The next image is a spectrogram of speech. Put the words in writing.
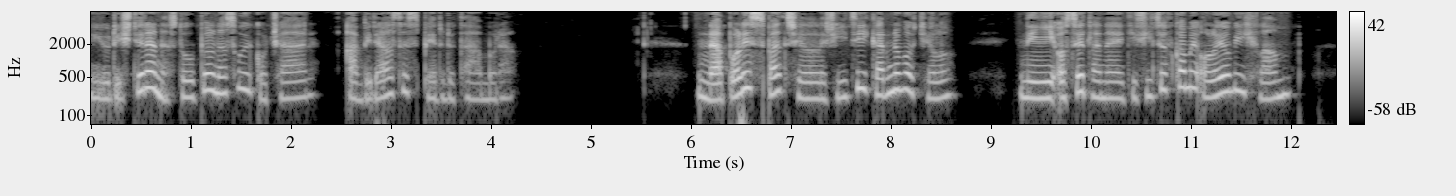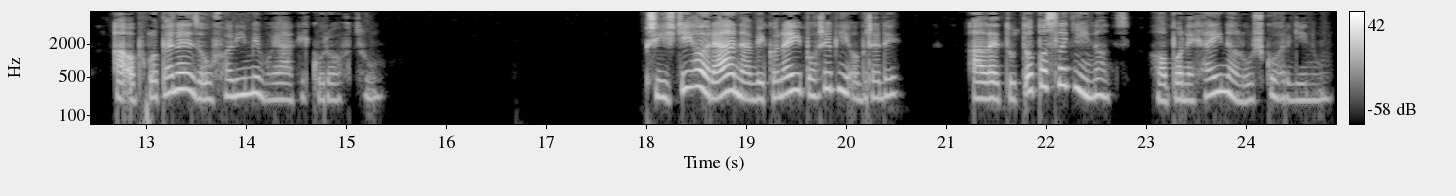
Judištěra nastoupil na svůj kočár a vydal se zpět do tábora. Na poli spatřil ležící karnovo tělo, nyní osvětlené tisícovkami olejových lamp a obklopené zoufalými vojáky kurovců. Příštího rána vykonají pohřební obřady, ale tuto poslední noc ho ponechají na lůžku hrdinů.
